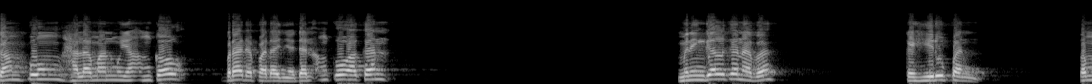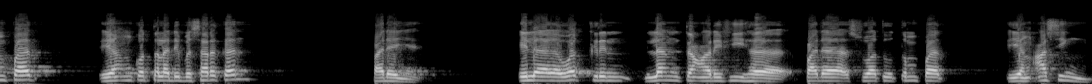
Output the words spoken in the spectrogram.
kampung halamanmu yang engkau berada padanya. Dan engkau akan meninggalkan apa? kehidupan tempat yang engkau telah dibesarkan padanya. Ila wakrin lam ta'rifiha pada suatu tempat yang asing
